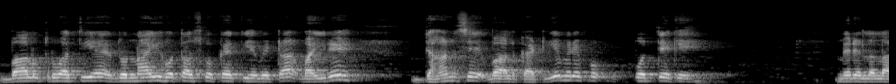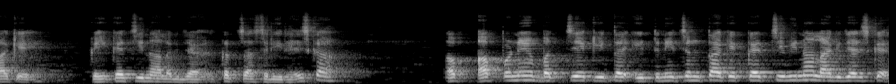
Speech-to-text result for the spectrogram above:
बाल उतरवाती है, जो नाई होता उसको कहती है, बेटा, भाई रे ध्यान से बाल काटिए मेरे पो, पोते के मेरे लला के। कहीं कैची ना लग जाए कच्चा शरीर है इसका। अब अपने बच्चे की तो इतनी चिंता कि कैची भी ना लग जाए इसके।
